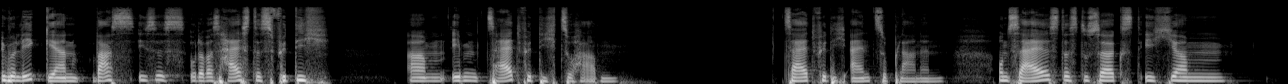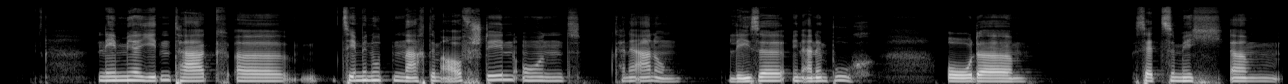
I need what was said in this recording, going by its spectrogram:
überleg gern, was ist es oder was heißt es für dich, ähm, eben Zeit für dich zu haben, Zeit für dich einzuplanen. Und sei es, dass du sagst, ich ähm, nehme mir jeden Tag äh, zehn Minuten nach dem Aufstehen und keine Ahnung, lese in einem Buch oder setze mich ähm,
